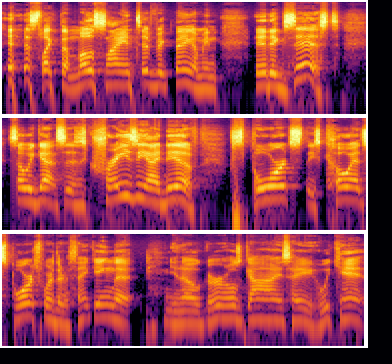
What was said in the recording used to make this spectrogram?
it's like the most scientific thing. I mean, it exists. So we got this crazy idea of sports, these co-ed sports where they're thinking that, you know, girls, guys, hey, we can't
